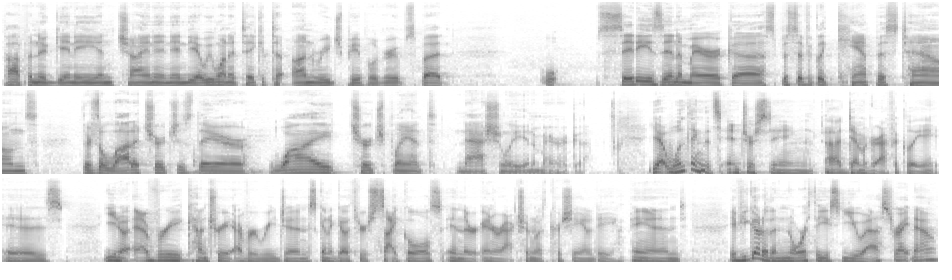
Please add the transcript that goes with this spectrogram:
Papua New Guinea and China and India. We want to take it to unreached people groups, but w- cities in America, specifically campus towns, there's a lot of churches there. Why church plant nationally in America? Yeah, one thing that's interesting uh, demographically is you know, every country, every region is going to go through cycles in their interaction with Christianity. And if you go to the Northeast US right now,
